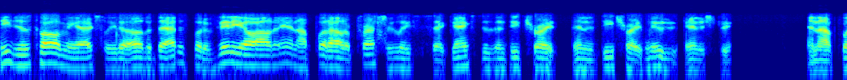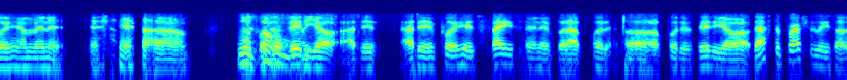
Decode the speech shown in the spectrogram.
He just called me actually the other day. I just put a video out and I put out a press release that said gangsters in Detroit in the Detroit music industry, and I put him in it. um, I put Oh, a video. I didn't. I didn't put his face in it, but I put uh put a video out. That's the press release I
